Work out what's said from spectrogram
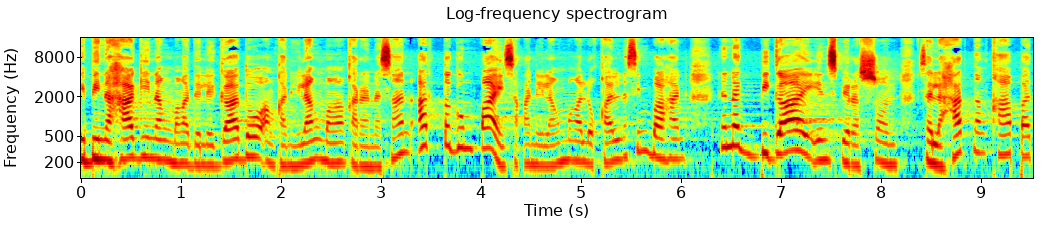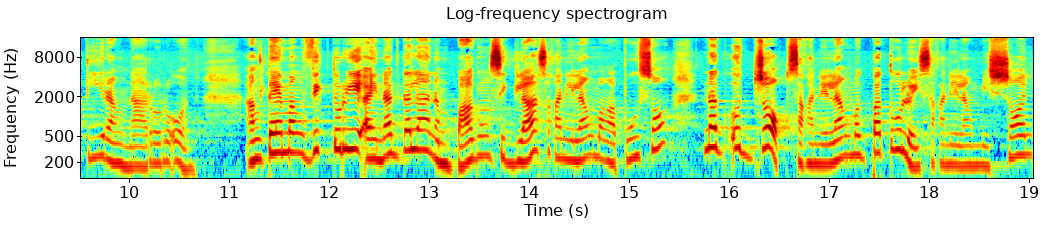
Ibinahagi ng mga delegado ang kanilang mga karanasan at tagumpay sa kanilang mga lokal na simbahan na nagbigay inspirasyon sa lahat ng kapatirang naroroon. Ang temang victory ay nagdala ng bagong sigla sa kanilang mga puso, nag-udyok sa kanilang magpatuloy sa kanilang misyon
